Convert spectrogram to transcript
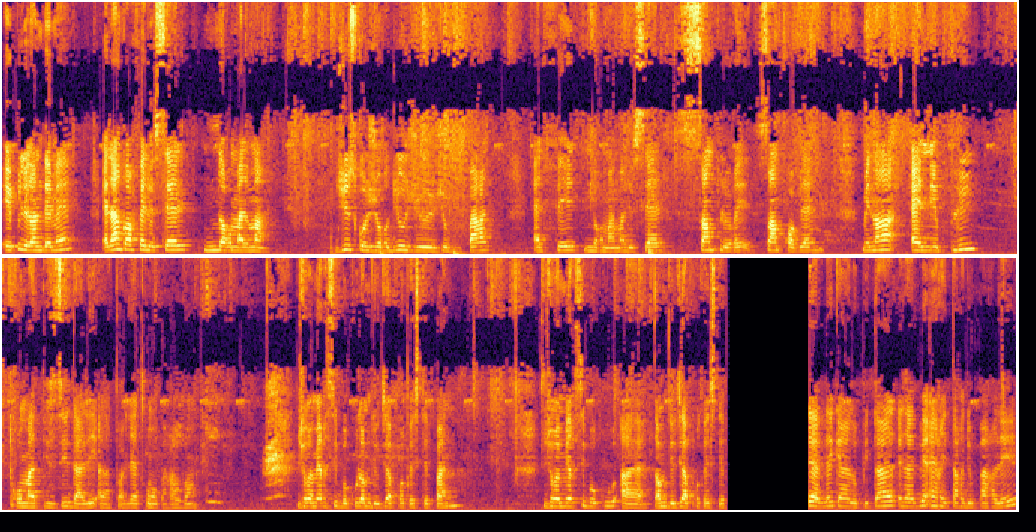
Et puis, le lendemain, elle a encore fait le sel normalement. Jusqu'aujourd'hui où je, je vous parle, elle fait normalement le sel sans pleurer, sans problème. Maintenant, elle n'est plus traumatisée d'aller à la toilette comme auparavant. Je remercie beaucoup l'homme de Dieu, apôtre Stéphane. Je remercie beaucoup à l'homme de Dieu, apôtre Stéphane avec à l'hôpital, elle avait un retard de parler.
